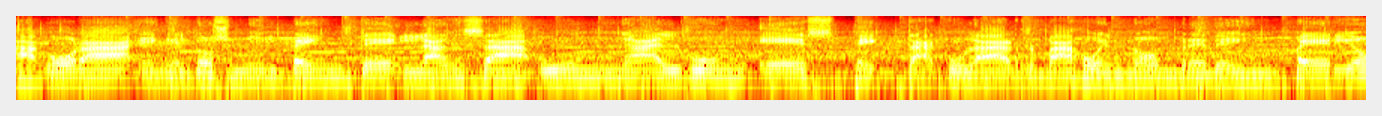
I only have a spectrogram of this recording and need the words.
Agora en el 2020 lanza un álbum espectacular bajo el nombre de Imperio.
